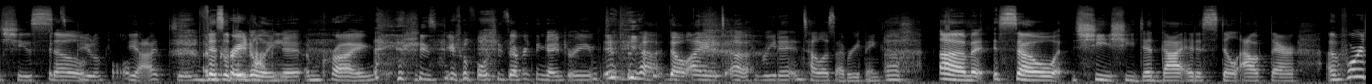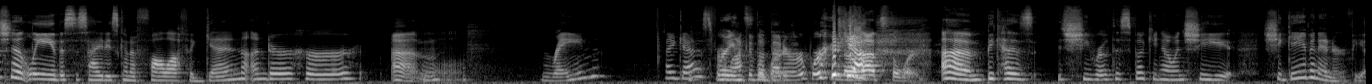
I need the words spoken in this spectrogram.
She's so beautiful. Yeah, it's I'm cradling happy. it. I'm crying. She's beautiful. She's everything I dreamed. yeah, no, I uh, read it and tell us everything. Um, so she she did that. It is still out there. Unfortunately, the society is going to fall off again under her um, reign. I guess, for Reign's lack of a better word. word. No, yeah, that's the word. um, because she wrote this book, you know, and she she gave an interview.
